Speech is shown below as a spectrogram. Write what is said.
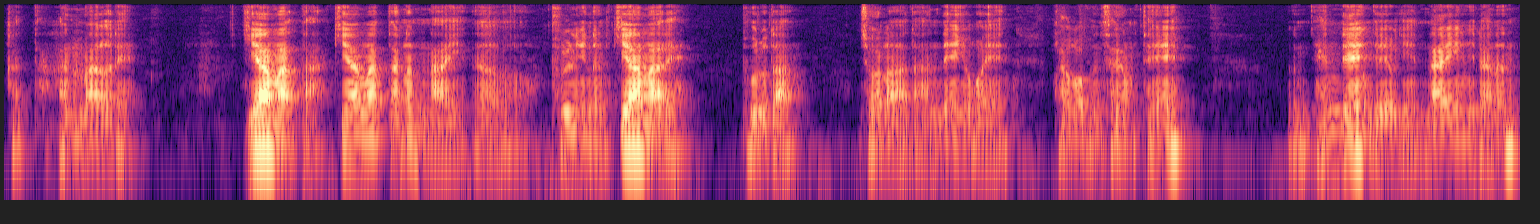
갔다. 한 마을에. 끼아마타 끼아마타는 나이 어, 불리는 끼아마레 부르다 전화하다. 근데 요거에 과거분사 형태. 했는데 이제 여기 나인이라는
